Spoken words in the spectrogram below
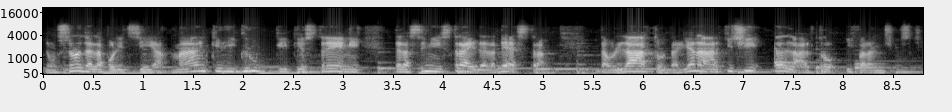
non solo della polizia, ma anche di gruppi più estremi della sinistra e della destra, da un lato dagli anarchici, dall'altro i falangisti.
